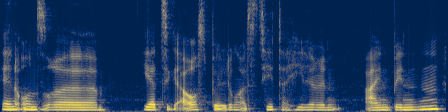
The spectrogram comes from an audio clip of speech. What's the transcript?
in unsere jetzige Ausbildung als Theta-Healerin einbinden.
